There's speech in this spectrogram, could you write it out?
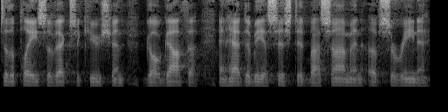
to the place of execution, Golgotha, and had to be assisted by Simon of Cyrene.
